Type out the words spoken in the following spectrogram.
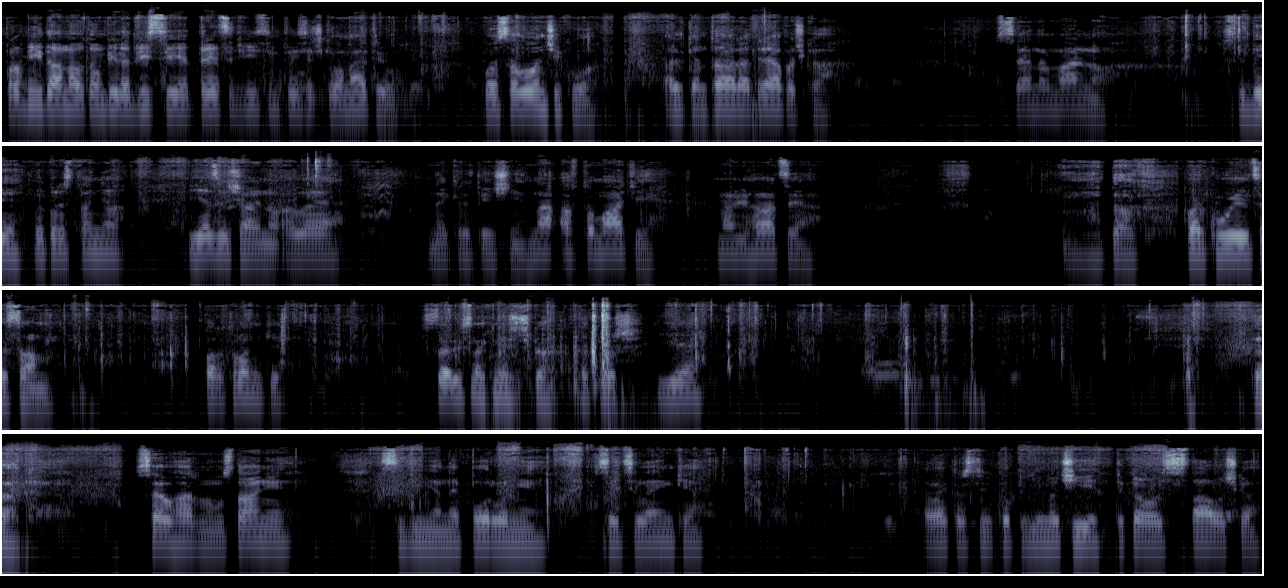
Пробіг даного автомобіля 238 тисяч кілометрів. По салончику Алькантара тряпочка. Все нормально. Сліди використання є, звичайно, але не критичні. На автоматі навігація. Так, паркується сам. Парктроніки. Сервісна книжечка також є. Так, все в гарному стані. Сидіння не порвані, все ціленьке. Електросвітло підіймачі, така ось ставочка.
